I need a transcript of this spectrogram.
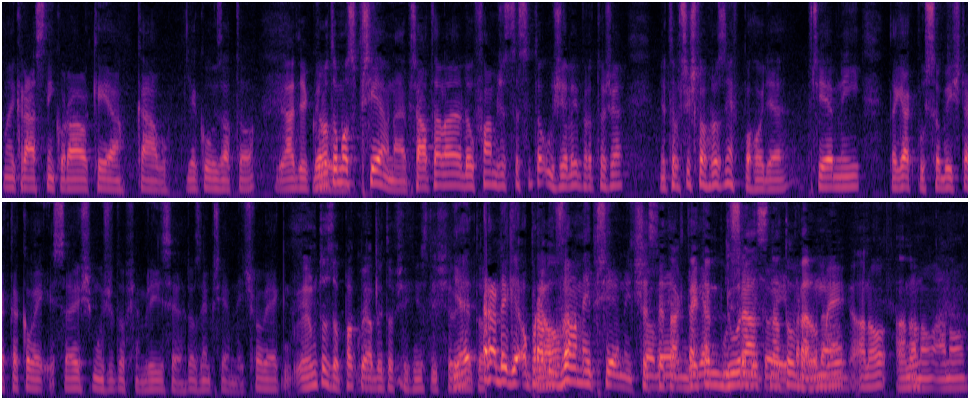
moje krásné korálky a kávu. Děkuji za to. Já děkuji. Bylo to moc příjemné. Přátelé, doufám, že jste si to užili, protože mě to přišlo hrozně v pohodě, příjemný, tak jak působíš, tak takovej i seš, můžu to všem říct, je hrozně příjemný člověk. Jenom to zopakuju, aby to všichni slyšeli. Je, to... Radek je opravdu Jo, velmi příjemný člověk. tak, jak ten důraz na to velmi, ano, ano, Ano, ano.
